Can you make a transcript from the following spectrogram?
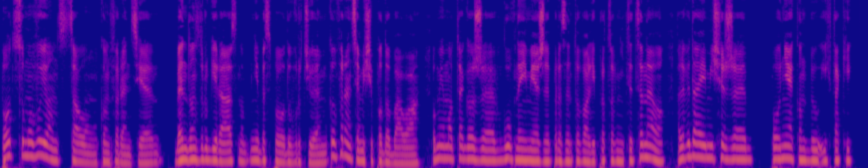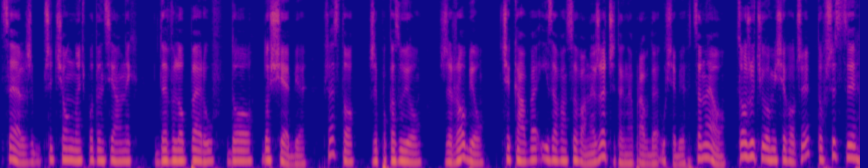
Podsumowując całą konferencję, będąc drugi raz, no nie bez powodu wróciłem, konferencja mi się podobała, pomimo tego, że w głównej mierze prezentowali pracownicy Ceneo, ale wydaje mi się, że poniekąd był ich taki cel, żeby przyciągnąć potencjalnych deweloperów do, do siebie, przez to, że pokazują, że robią ciekawe i zaawansowane rzeczy tak naprawdę u siebie w Ceneo. Co rzuciło mi się w oczy, to wszyscy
